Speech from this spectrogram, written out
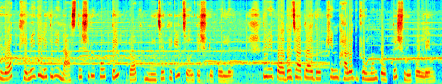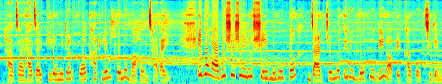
রথ থেমে গেলে তিনি নাচতে শুরু করতেই রথ নিজে থেকে চলতে শুরু করল। তিনি পদযাত্রায় দক্ষিণ ভারত ভ্রমণ করতে শুরু করলেন। হাজার হাজার কিলোমিটার পথ হাঁটলেন কোনো বাহন ছাড়াই। এবং অবশেষে এলো সেই মুহূর্ত যার জন্য তিনি বহুদিন অপেক্ষা করছিলেন।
